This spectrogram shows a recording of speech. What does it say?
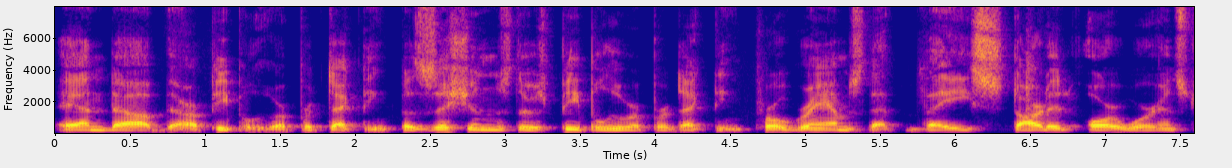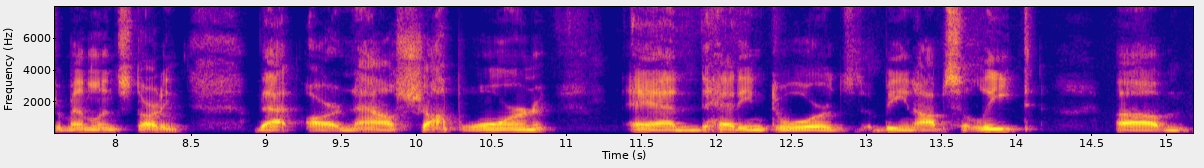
And uh, there are people who are protecting positions. There's people who are protecting programs that they started or were instrumental in starting that are now shop worn and heading towards being obsolete um,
